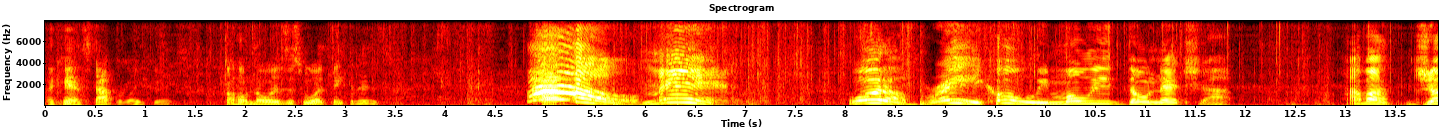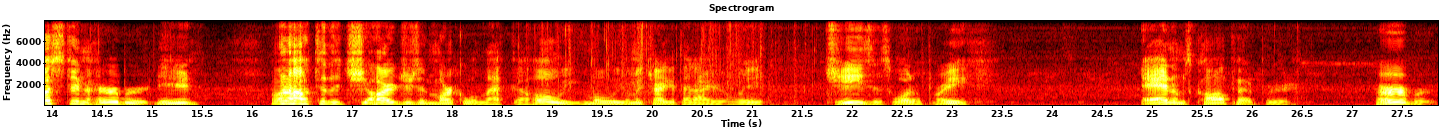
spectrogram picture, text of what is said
They can't stop the Lakers. Oh no, is this who I think it is? Oh man! What a break! Holy moly, donut shop. How about Justin Herbert, dude? Going out to the Chargers and Marco Aleka. Holy moly. Let me try to get that out of your way. Jesus, what a break. Adams, Culpepper, Herbert.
